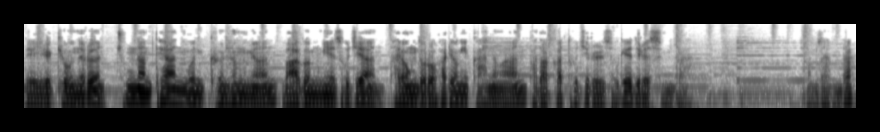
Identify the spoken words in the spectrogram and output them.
네, 이렇게 오늘은 충남 태안군 근흥면 마금리에 소재한 다용도로 활용이 가능한 바닷가 토지를 소개해드렸습니다. 감사합니다.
